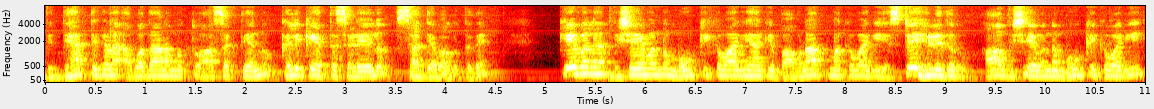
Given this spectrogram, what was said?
ವಿದ್ಯಾರ್ಥಿಗಳ ಅವಧಾನ ಮತ್ತು ಆಸಕ್ತಿಯನ್ನು ಕಲಿಕೆಯತ್ತ ಸೆಳೆಯಲು ಸಾಧ್ಯವಾಗುತ್ತದೆ. ಕೇವಲ ವಿಷಯವನ್ನು ಮೌಖಿಕವಾಗಿ ಹಾಗೆ ಭಾವನಾತ್ಮಕವಾಗಿ ಎಷ್ಟೇ ಹೇಳಿದರೂ, ಆ ವಿಷಯವನ್ನು ಮೌಖಿಕವಾಗಿ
